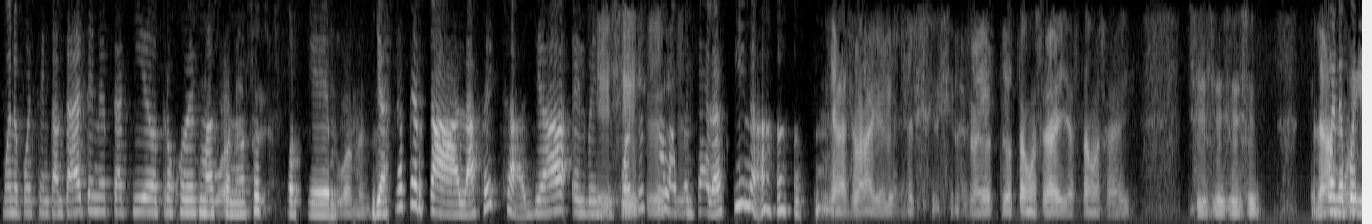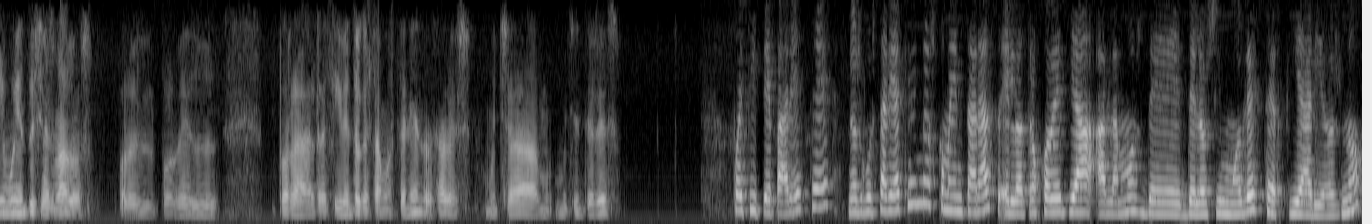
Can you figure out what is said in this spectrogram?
Bueno, pues encantada de tenerte aquí otro jueves más con nosotros porque ya se acerca la fecha, ya el 24 está a la vuelta de la esquina. Ya la semana que viene, ya estamos ahí, ya estamos ahí. Sí, sí, sí, sí. bueno, muy, pues, muy entusiasmados por el, por el, por el recibimiento que estamos teniendo, ¿sabes? Mucha, mucho interés. Pues si te parece, nos gustaría que hoy nos comentaras, el otro jueves ya hablamos de, los inmuebles terciarios, ¿no?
